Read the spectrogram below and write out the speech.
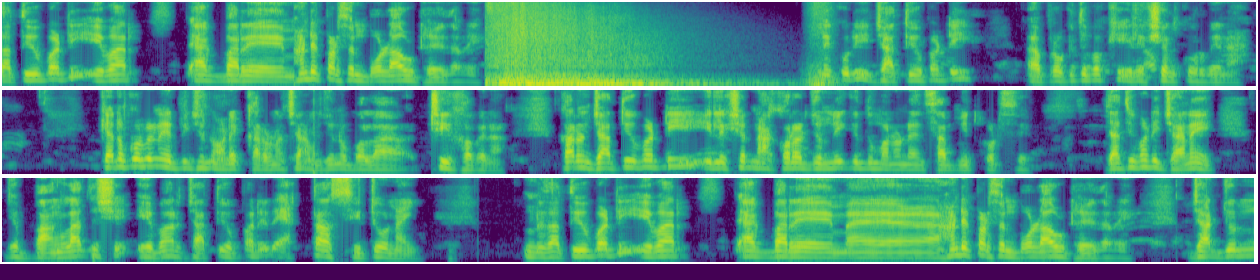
জাতীয় পার্টি, এবার একবারে হান্ড্রেড পার্সেন্ট বোল্ড আউট হয়ে যাবে। মনে করি জাতীয় পার্টি প্রকৃতপক্ষে ইলেকশন করবে না। কেন করবে না? এর পিছনে অনেক কারণ আছে, আমার জন্য বলা ঠিক হবে না। কারণ জাতীয় পার্টি ইলেকশন না করার জন্যই কিন্তু মনোনয়ন সাবমিট করছে। জাতীয় পার্টি জানে যে বাংলাদেশে এবার জাতীয় পার্টির একটা সিটও নাই। জাতীয় পার্টি, এবার একবারে হান্ড্রেড পার্সেন্ট বোল্ড আউট হয়ে যাবে। যার জন্য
